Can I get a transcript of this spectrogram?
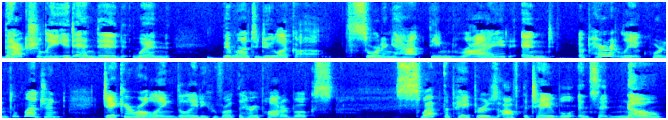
they actually it ended when they wanted to do like a Sorting Hat themed ride, and apparently, according to legend, J.K. Rowling, the lady who wrote the Harry Potter books, swept the papers off the table and said no,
